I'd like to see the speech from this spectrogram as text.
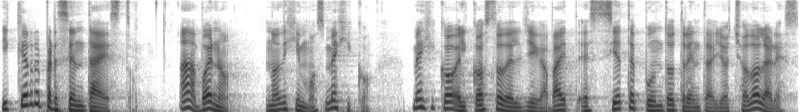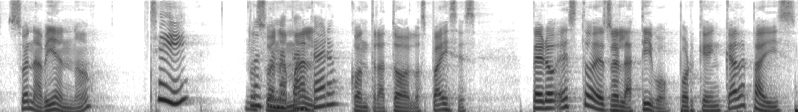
¿Y qué representa esto? Ah, bueno, no dijimos México. México, el costo del gigabyte es 7.38 dólares. Suena bien, ¿no? Sí. No, No suena, mal caro. contra todos los países. Pero esto es relativo, porque en cada país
